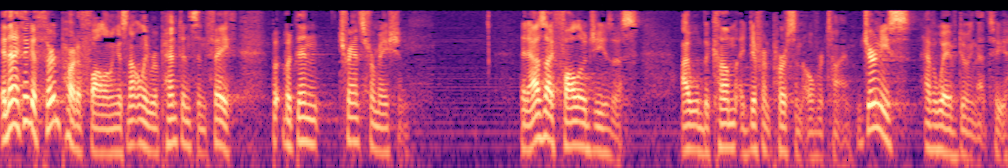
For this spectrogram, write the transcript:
And then I think a third part of following is not only repentance and faith, but, but then transformation. That as I follow Jesus, I will become a different person over time. Journeys have a way of doing that to you.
